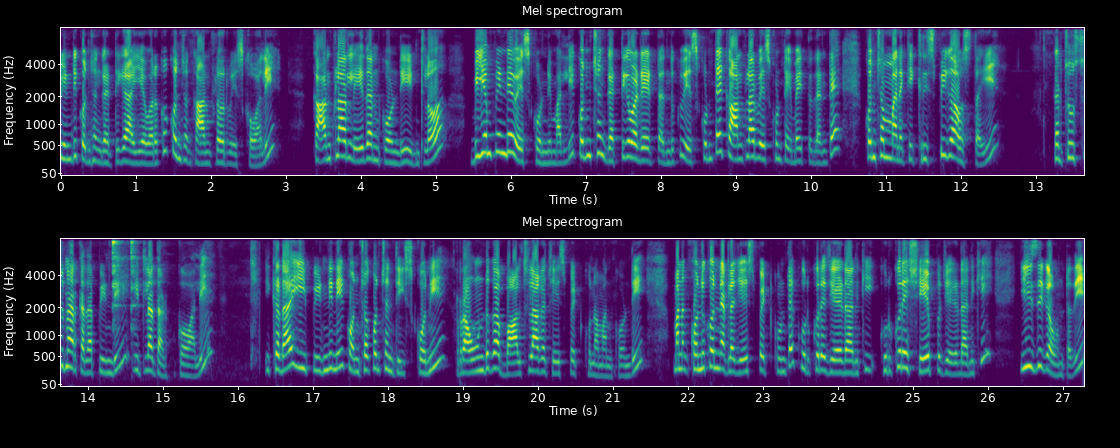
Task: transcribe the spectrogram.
పిండి కొంచెం గట్టిగా అయ్యే వరకు కొంచెం కార్న్ఫ్లవర్ వేసుకోవాలి. కార్న్ఫ్లవర్ లేదనుకోండి ఇంట్లో బియ్యం పిండే వేసుకోండి మళ్ళీ. కొంచెం గట్టిగా పడేటందుకు వేసుకుంటే కార్న్ఫ్లవర్ వేసుకుంటే ఏమవుతుందంటే కొంచెం మనకి క్రిస్పీగా వస్తాయి. ఇక్కడ చూస్తున్నారు కదా పిండి ఇట్లా తడుపుకోవాలి. ఇక్కడ ఈ పిండిని కొంచెం కొంచెం తీసుకొని రౌండ్గా బాల్స్ లాగా చేసి పెట్టుకున్నాం అనుకోండి. మనం కొన్ని కొన్ని అట్లా చేసి పెట్టుకుంటే కురుకురే చేయడానికి కురుకురే షేప్ చేయడానికి ఈజీగా ఉంటుంది.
